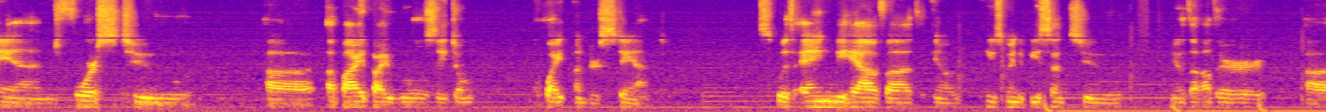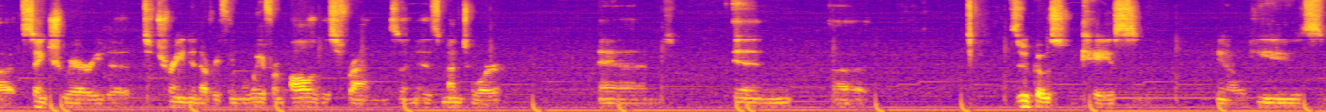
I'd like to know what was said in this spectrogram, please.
and forced to uh, abide by rules they don't quite understand. With Aang, we have, uh, you know, he's going to be sent to, you know, the other uh, sanctuary to, to train and everything away from all of his friends and his mentor. And in uh, Zuko's case, you know, he's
